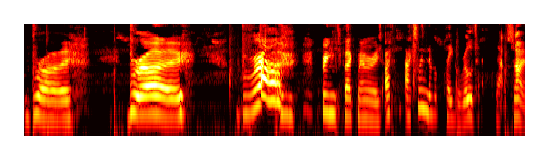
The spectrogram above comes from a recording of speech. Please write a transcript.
Bro. Bro. Bro. Brings back memories. I've actually never played Gorilla Tag without snow.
